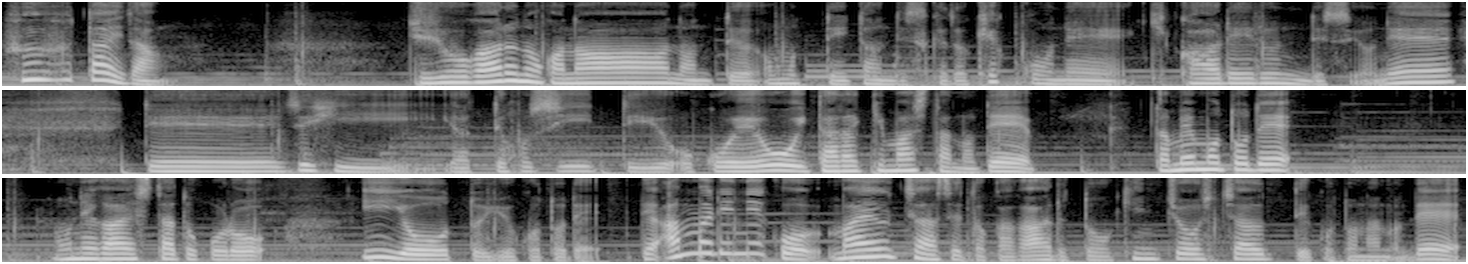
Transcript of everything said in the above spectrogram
夫婦対談需要があるのかななんて思っていたんですけど結構ね聞かれるんですよね。で是非やってほしいっていうお声をいただきましたのでダメ元でお願いしたところいいよということでであんまりねこう前打ち合わせとかがあると緊張しちゃうっていうことなので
